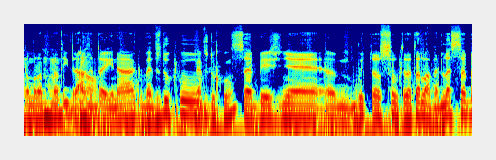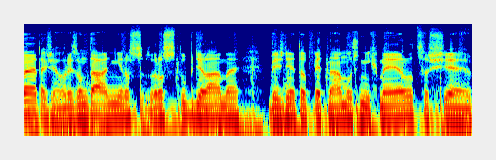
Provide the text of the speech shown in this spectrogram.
nebo na, mm-hmm. na té dráze ano. to je jinak, ve vzduchu, ve vzduchu se běžně, buď to jsou ty letadla vedle sebe, takže horizontální roz, rozstup děláme, běžně je to pět námořních mil, což je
